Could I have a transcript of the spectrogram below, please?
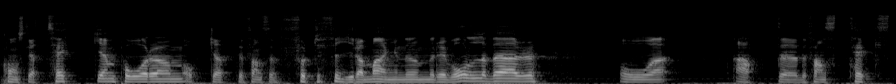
konstiga tecken på dem och att det fanns en 44 Magnum revolver och att eh, det fanns text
